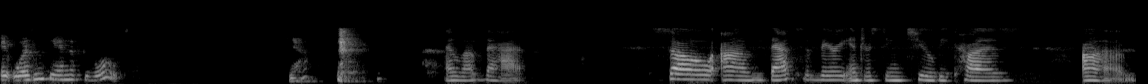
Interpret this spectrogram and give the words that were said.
It wasn't the end of the world. Yeah. I love that. So um, that's very interesting too because, um,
